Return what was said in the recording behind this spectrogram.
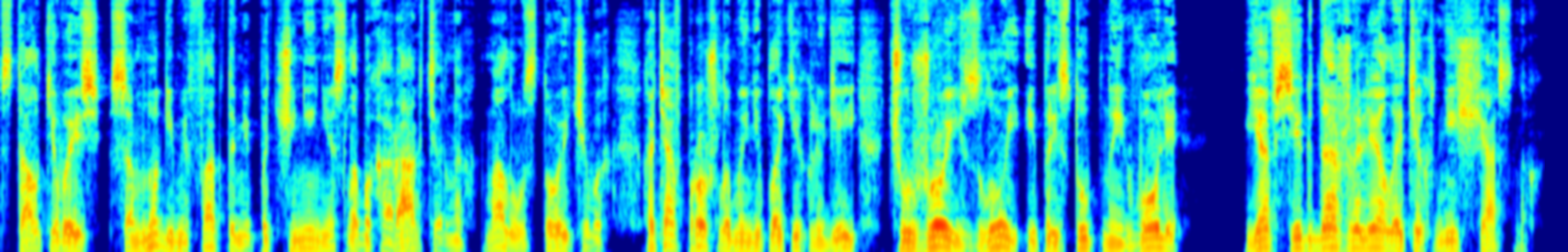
Сталкиваясь со многими фактами подчинения слабохарактерных, малоустойчивых, хотя в прошлом и неплохих людей, чужой, злой и преступной воли, я всегда жалел этих несчастных,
